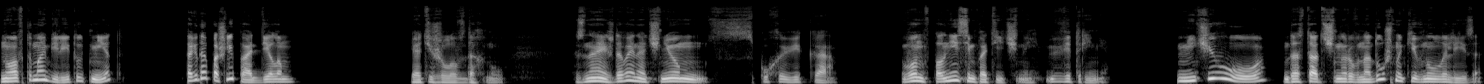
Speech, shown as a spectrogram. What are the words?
но автомобилей тут нет. Тогда пошли по отделам. Я тяжело вздохнул. Знаешь, давай начнем с пуховика. Вон вполне симпатичный, в витрине. Ничего, достаточно равнодушно кивнула Лиза.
